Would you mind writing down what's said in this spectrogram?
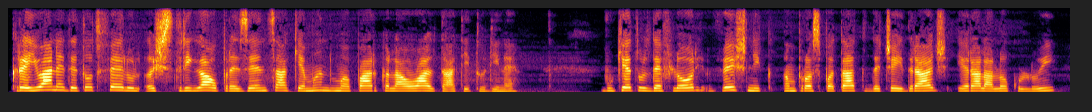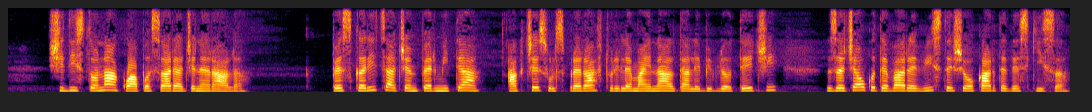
Creioane de tot felul își strigau prezența, chemându-mă parcă la o altă atitudine. Buchetul de flori, veșnic împrospătat de cei dragi, era la locul lui și distona cu apăsarea generală. Pescărița ce-mi permitea accesul spre rafturile mai înalte ale bibliotecii, zăceau câteva reviste și o carte deschisă.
